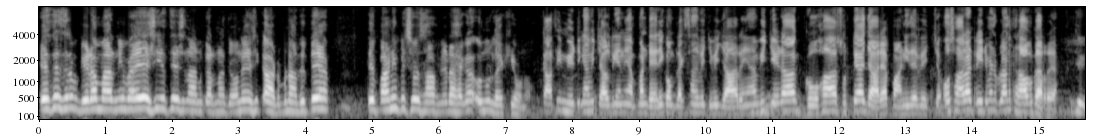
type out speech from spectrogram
ਇੱਥੇ ਸਿਰਫ ਗੇੜਾ ਮਾਰਨੀ ਪਾਏ ਅਸੀਂ ਇੱਥੇ ਇਸ਼ਨਾਨ ਕਰਨਾ ਚਾਹੁੰਦੇ ਅਸੀਂ ਘਾਟ ਬਣਾ ਦਿੱਤੇ ਆ। ਤੇ ਪਾਣੀ ਪਿੱਛੋਂ ਸਾਫ਼ ਜਿਹੜਾ ਹੈਗਾ ਉਹਨੂੰ ਲੈ ਕੇ ਆਉਣਾ। ਕਾਫੀ ਮੀਟਿੰਗਾਂ ਵੀ ਚੱਲ ਰਹੀਆਂ ਨੇ ਆਪਾਂ ਡੈਰੀ ਕੰਪਲੈਕਸਾਂ ਦੇ ਵਿੱਚ ਵੀ ਜਾ ਰਹੇ ਹਾਂ ਵੀ ਜਿਹੜਾ ਗੋਹਾ ਸੁੱਟਿਆ ਜਾ ਰਿਹਾ ਪਾਣੀ ਦੇ ਵਿੱਚ ਉਹ ਸਾਰਾ ਟ੍ਰੀਟਮੈਂਟ ਪਲਾਂਟ ਖਰਾਬ ਕਰ ਰਿਹਾ। ਜੀ।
